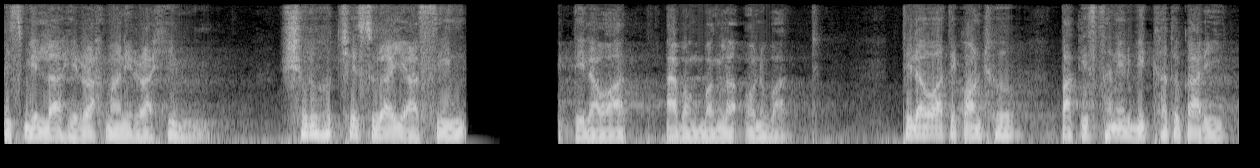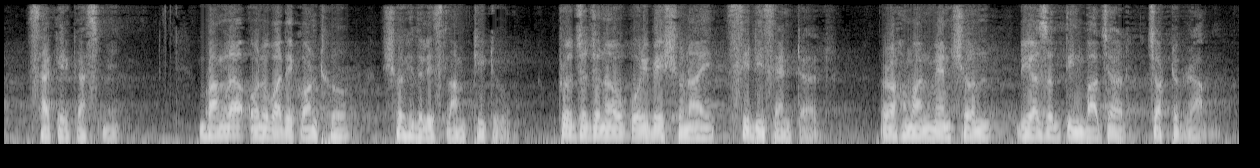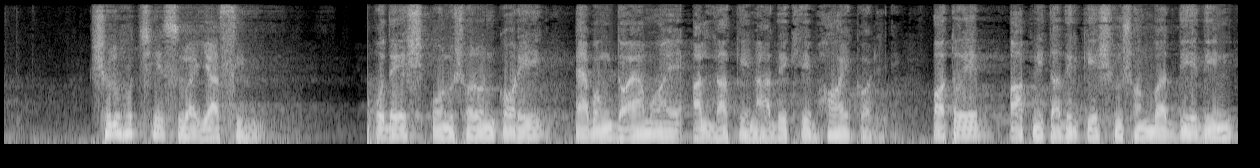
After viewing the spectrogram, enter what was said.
বিসমিল্লাহির রহমানির রাহিম। শুরু হচ্ছে সুরা ইয়াসিন, তিলাওয়াত এবং বাংলা অনুবাদ। তিলাওয়াতে কণ্ঠ পাকিস্তানের বিখ্যাতকারী সাকির কাসমি বাংলা অনুবাদে কণ্ঠ শহীদুল ইসলাম টিটু। প্রযোজনা ও পরিবেশনায় CD center. Rahman mansion Riazuddin Bazar, Chattogram. শুরু হচ্ছে সুরা ইয়াসিন। উপদেশ অনুসরণ করে এবং দয়াময় আল্লাহকে না দেখে ভয় করে। অতএব আপনি তাদেরকে সুসংবাদ দিয়ে দিন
